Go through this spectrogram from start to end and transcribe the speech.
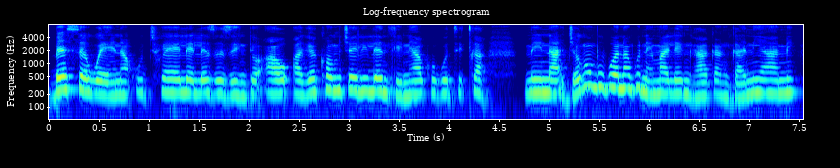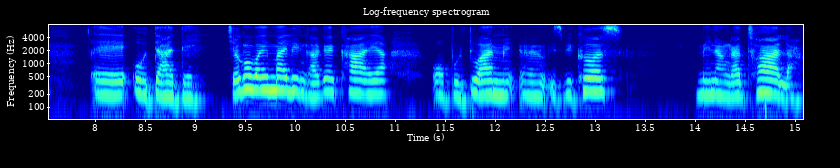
Bese wena uthwele lezi zinto awu akekho umtshelile endlini yakho ukuthi cha mina njengoba ubona kunemali engaka ngani yami eh odade njengoba imali ingaka ekhaya obhuti wami uh, is because mina ngathwala.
